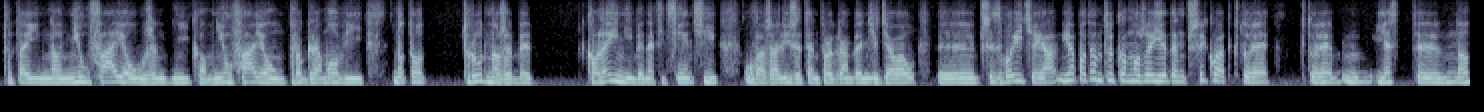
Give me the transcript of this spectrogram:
tutaj no, nie ufają urzędnikom, nie ufają programowi, no to trudno, żeby kolejni beneficjenci uważali, że ten program będzie działał y, przyzwoicie. Ja, ja podam tylko może jeden przykład, który, który jest y, no,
